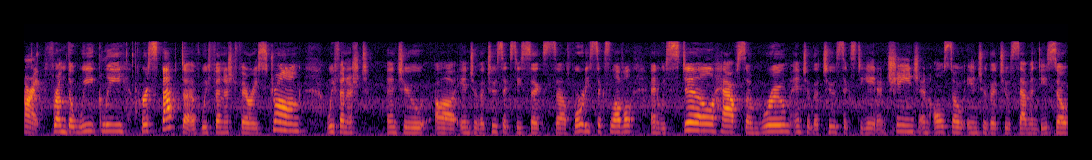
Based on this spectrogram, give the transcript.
All right, from the weekly perspective, we finished very strong. We finished into uh, into the 266 uh, 46 level and we still have some room into the 268 and change and also into the 270 so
